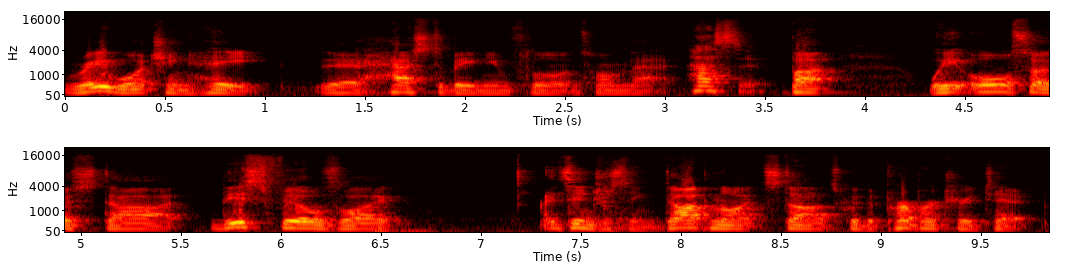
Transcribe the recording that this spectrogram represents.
rewatching Heat. There has to be an influence on that. Has to. But we also start. This feels like it's interesting. Dark Knight starts with the preparatory tep,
